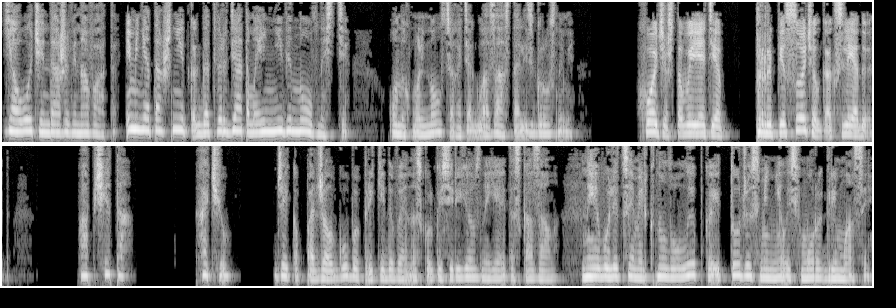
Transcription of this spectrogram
«Я очень даже виновата, и меня тошнит, когда твердят о моей невиновности». Он ухмыльнулся, хотя глаза остались грустными. «Хочешь, чтобы я тебе пропесочил как следует?» «Вообще-то хочу». Джейкоб поджал губы, прикидывая, насколько серьезно я это сказала. На его лице мелькнула улыбка и тут же сменилась хмурой гримасой.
